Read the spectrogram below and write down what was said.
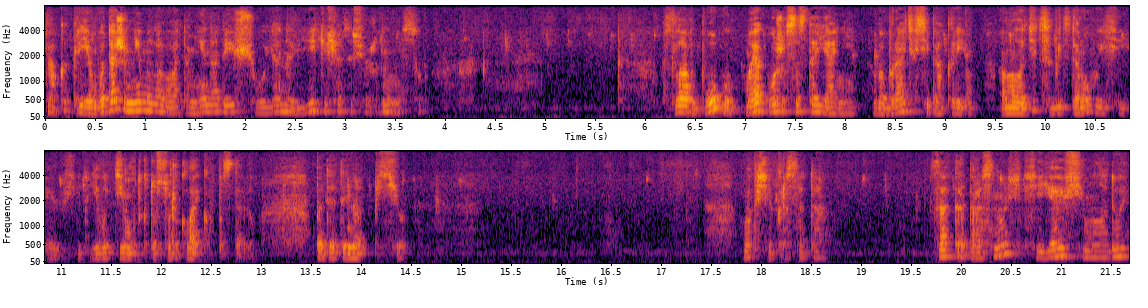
Так, и крем. Вот даже мне маловато, мне надо еще. Я на веки сейчас еще же нанесу. Слава богу, моя кожа в состоянии вобрать в себя крем. А молодиться, быть здоровой и сияющей. Я вот тем, вот, кто 40 лайков поставил под этой надписью. Вообще красота. Завтра проснусь сияющий молодой.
